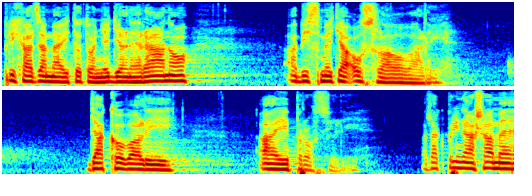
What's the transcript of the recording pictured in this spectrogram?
prichádzame aj toto nedelné ráno, aby sme ťa oslavovali. Ďakovali aj prosili. A tak prinášame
